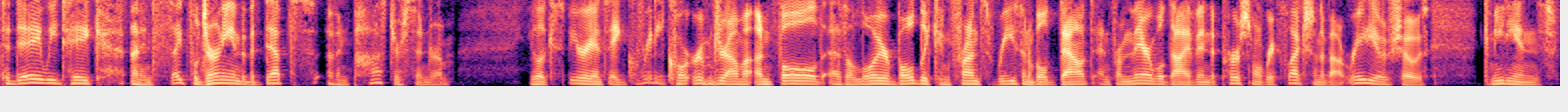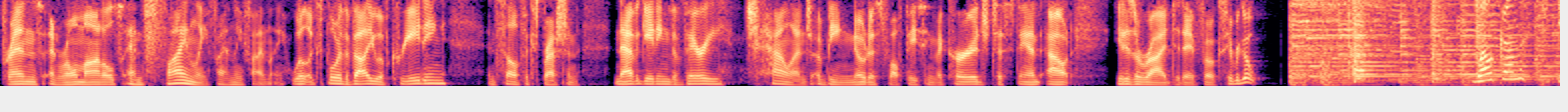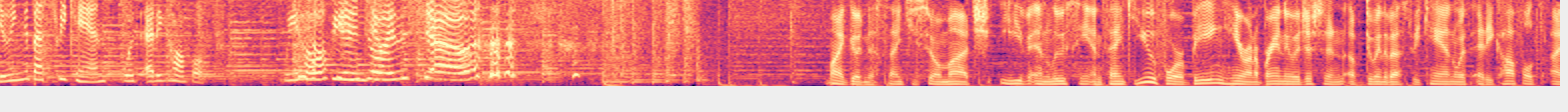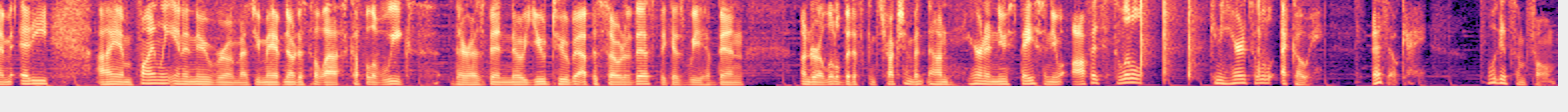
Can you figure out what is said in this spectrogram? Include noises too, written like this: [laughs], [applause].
Today, we take an insightful journey into the depths of imposter syndrome. You'll experience a gritty courtroom drama unfold as a lawyer boldly confronts reasonable doubt, and from there, we'll dive into personal reflection about radio shows, comedians, friends, and role models. And finally, finally, finally, we'll explore the value of creating and self expression, navigating the very challenge of being noticed while facing the courage to stand out. It is a ride today, folks. Here we go. Welcome to Doing the Best We Can with Eddie Kaufholz. We, we hope, hope you enjoy the show. [laughs] My goodness, thank you so much, Eve and Lucy, and thank you for being here on a brand new edition of Doing the Best We Can with Eddie Kaufholz. I'm Eddie. I am finally in a new room. As you may have noticed the last couple of weeks, there has been no YouTube episode of this because we have been under a little bit of construction, but now I'm here in a new space, a new office. It's a little, can you hear it? It's a little echoey. That's okay. We'll get some foam.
